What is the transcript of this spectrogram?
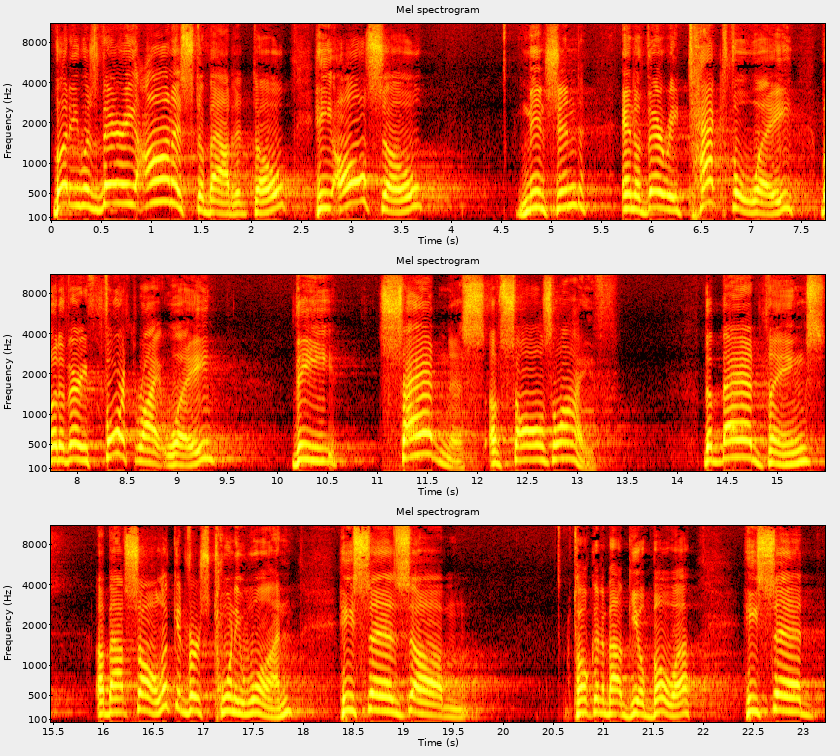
But he was very honest about it, though. He also mentioned in a very tactful way, but a very forthright way, the sadness of Saul's life the bad things about Saul. Look at verse 21. He says, um, talking about Gilboa, he said,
